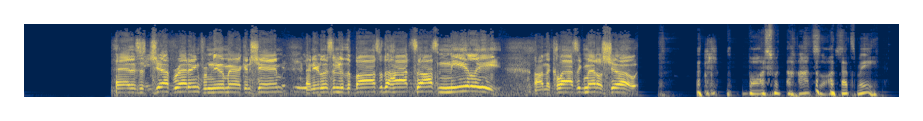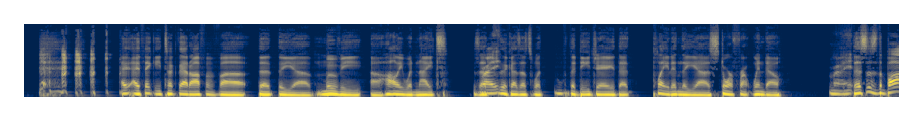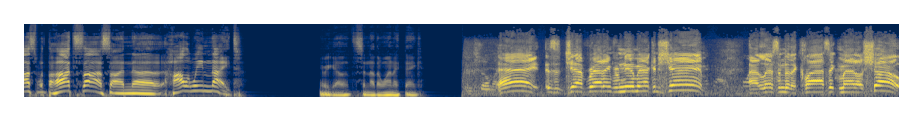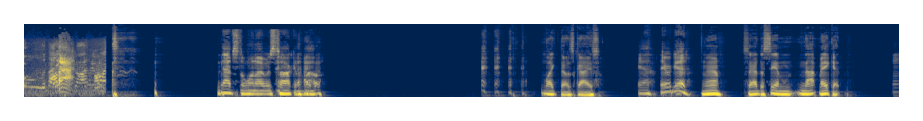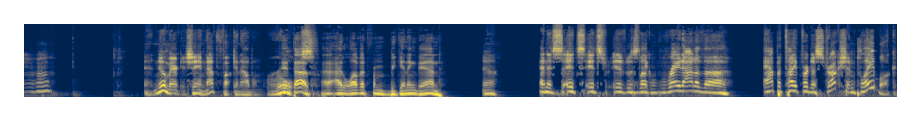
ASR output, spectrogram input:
Hey, this is Jeff Redding from New American Shame, and you're listening to the boss with the hot sauce, Neely, on the Classic Metal Show. Boss with the hot sauce. That's me. I, I think he took that off of uh, the the uh, movie uh, Hollywood Knights, that, Right. Because that's what the DJ that played in the uh, storefront window. right. This is the boss with the hot sauce on uh, Halloween night. Here we go. It's another one, I think. Hey, this is Jeff Redding from New American Shame. I listen to the Classic Metal Show. Ah. That's the one I was talking about. Like those guys. Yeah, they were good. Yeah. Sad to see him not make it. Mm-hmm. Yeah, New American Shame. That fucking album rules. It does. I, I love it from beginning to end. Yeah, and it's it's it's it was like right out of the Appetite for Destruction playbook.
